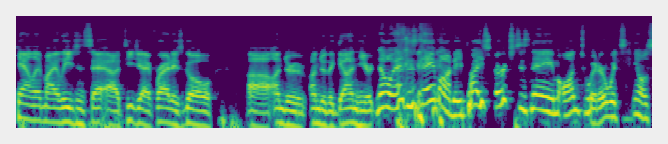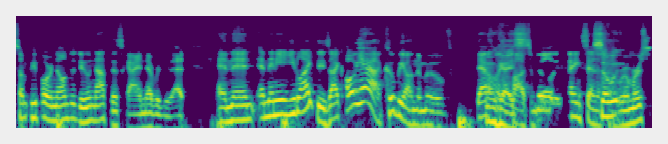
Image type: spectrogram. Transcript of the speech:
can't let my allegiance uh, TGI Fridays go uh, under under the gun here. No, it has his name on it. He probably searched his name on Twitter, which you know some people are known to do. Not this guy. I never do that. And then and then he, he liked it. He's like, oh yeah, could be on the move. Definitely okay. a possibility. Thanks, NFL so, rumors.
